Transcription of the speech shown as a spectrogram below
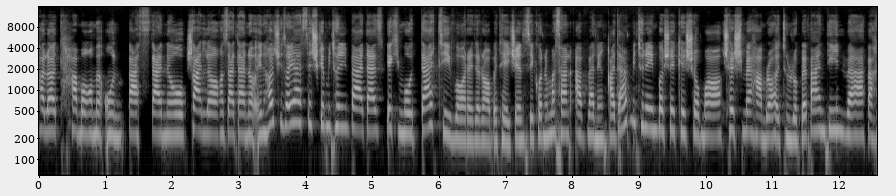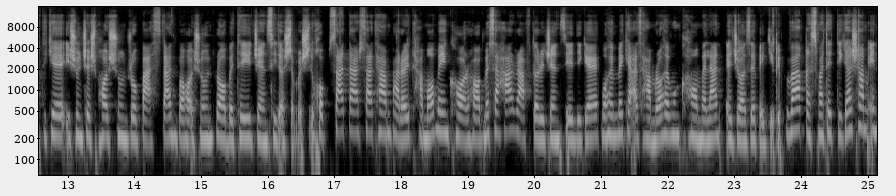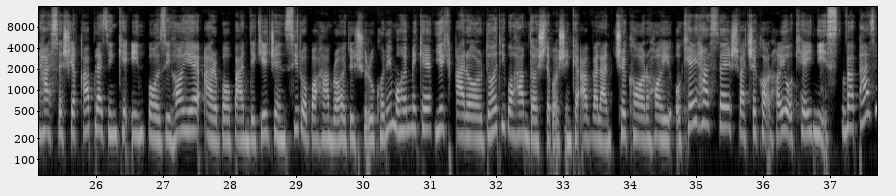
حالا تمام اون بستن و شلاق زدن و اینها چیزایی هستش که می‌تونین بعد از یک مدتی وارد رابطه جنسی کنین. مثلا اولین قدم می‌تونه این باشه که شما چشم همراهتون رو ببندین و وقتی که ایشون چشمهاشون رو بستن باهاشون رابطه جنسی داشته باشید خب 100 درصد هم برای تمام این کارها مثل هر رفتار جنسی دیگه مهمه که از همراهمون کاملا اجازه بگیریم. و قسمت دیگهش هم این هستش که قبل از اینکه این بازی های ارباب بندگی جنسی رو با همراهتون شروع کنیم مهمه که یک قراردادی با هم داشته باشین که اولا چه کارهایی okay هستش و چه کارهایی okay نیست. و بعضی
